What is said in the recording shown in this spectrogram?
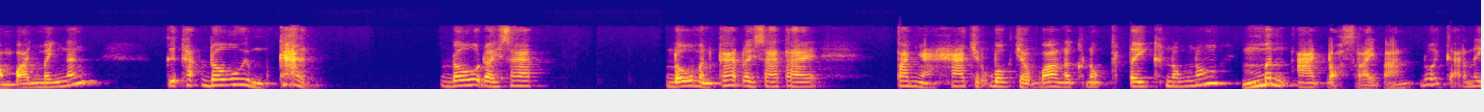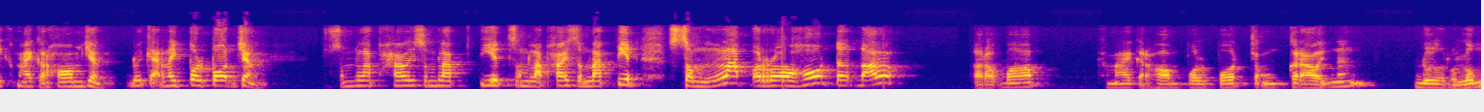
អំបញ្ញមិញហ្នឹងគឺថាដូរវាមិនកើតដូរដោយសារដូរមិនកើតដោយសារតែ បញ្ហាច្របូកច្របល់នៅក្នុងផ្ទៃក្នុងនោះមិនអាចដោះស្រាយបានដោយករណីខ្មែរក្រហមអញ្ចឹងដោយករណីប៉ុលពតអញ្ចឹងសម្លាប់ហើយសម្លាប់ទៀតសម្លាប់ហើយសម្លាប់ទៀតសម្លាប់រហូតទៅដល់របបខ្មែរក្រហមប៉ុលពតចុងក្រោយហ្នឹងដួលរលំ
